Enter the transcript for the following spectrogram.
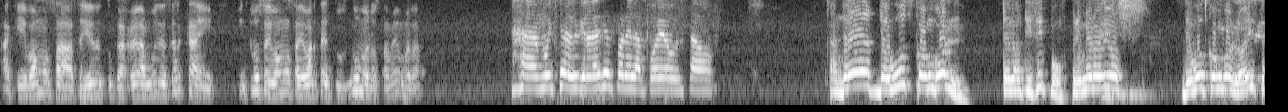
a que vamos a seguir tu carrera muy de cerca e incluso ahí vamos a llevarte tus números también, ¿verdad? Muchas gracias por el apoyo, Gustavo. Andrea, debut con gol, te lo anticipo. Primero Dios, debut con gol, ¿lo oíste?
